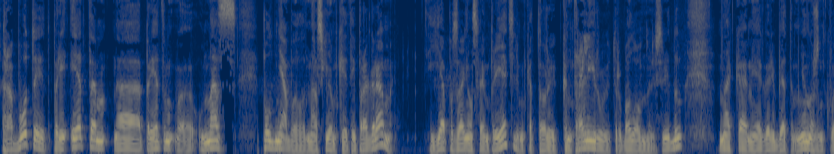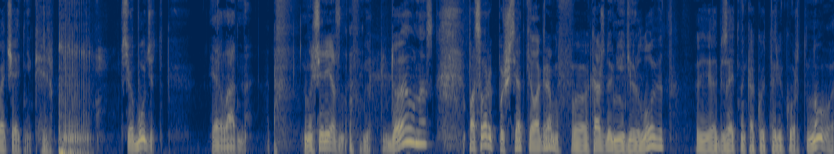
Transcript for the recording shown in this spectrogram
работает. При этом, а, при этом а, у нас полдня было на съемке этой программы. И я позвонил своим приятелям, которые контролируют рыболовную среду на каме. Я говорю, ребята, мне нужен квачатник. Я говорю, все будет. Я ладно. Ну, серьезно. Да, у нас по 40, по 60 килограммов э, каждую неделю ловят и обязательно какой-то рекорд. Ну,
